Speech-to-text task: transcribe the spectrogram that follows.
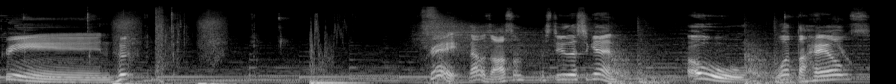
green. Great, that was awesome. Let's do this again. Oh, what the hells?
